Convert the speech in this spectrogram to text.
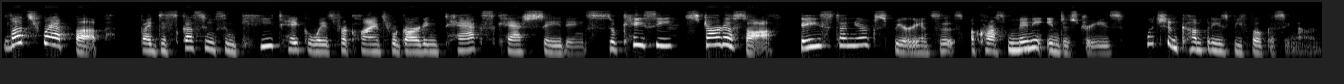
let's wrap up by discussing some key takeaways for clients regarding tax cash savings. So, Kasey, start us off. Based on your experiences across many industries, what should companies be focusing on?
